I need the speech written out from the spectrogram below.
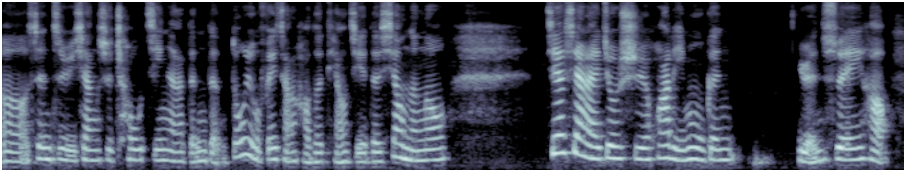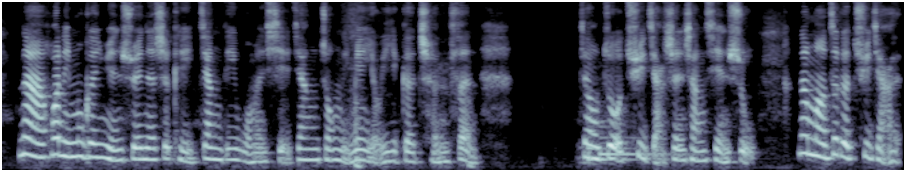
呃，甚至于像是抽筋啊等等，都有非常好的调节的效能哦。接下来就是花梨木跟元荽，哈，那花梨木跟元荽呢是可以降低我们血浆中里面有一个成分。叫做去甲肾上腺素。那么这个去甲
